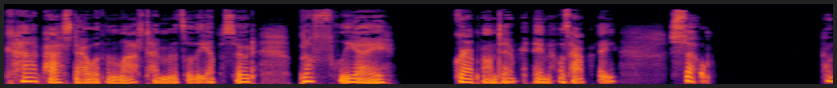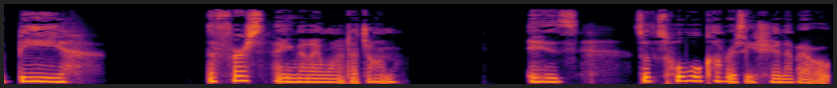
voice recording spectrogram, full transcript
kind of passed out within the last 10 minutes of the episode, but hopefully I grabbed onto everything that was happening. So, the the first thing that I want to touch on is so this whole conversation about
